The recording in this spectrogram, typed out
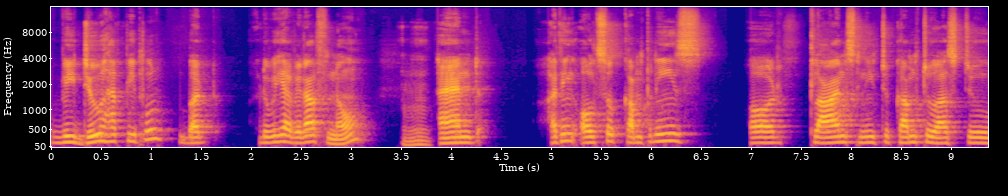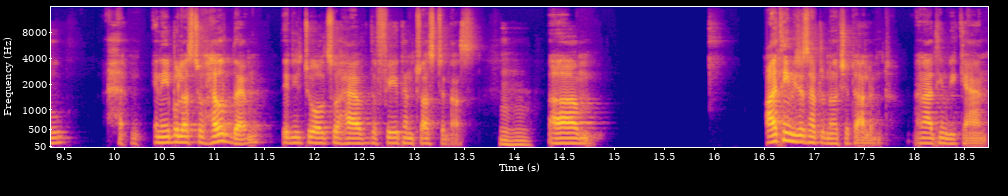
we do have people, but do we have enough? No. Mm-hmm. And I think also companies or clients need to come to us to ha- enable us to help them. They need to also have the faith and trust in us. Mm-hmm. Um, I think we just have to nurture talent, and I think we can.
